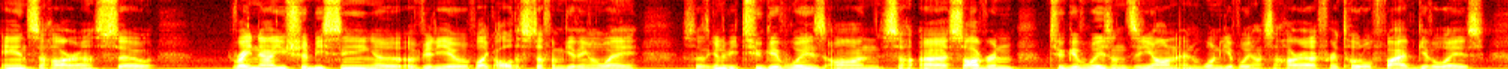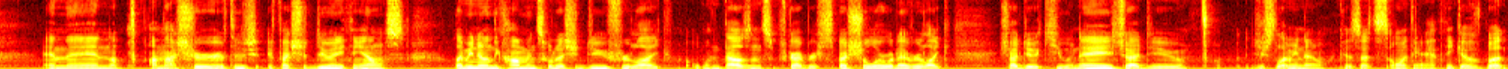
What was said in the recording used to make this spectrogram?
and Sahara. So right now you should be seeing a, a video of like all the stuff I'm giving away. So there's going to be two giveaways on uh, Sovereign, two giveaways on Xeon, and one giveaway on Sahara for a total of five giveaways. And then I'm not sure if there's if I should do anything else. Let me know in the comments what I should do for like 1,000 subscribers special or whatever. Like should I do a Q&A? Should I do... Just let me know, because that's the only thing I can think of. But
